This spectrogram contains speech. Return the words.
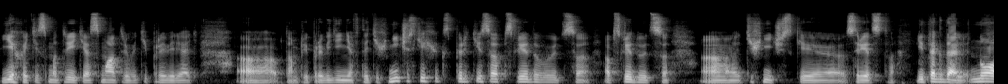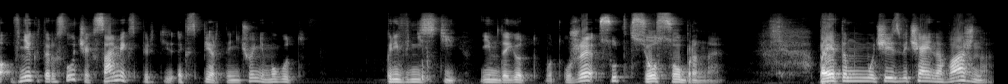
ехать и смотреть, и осматривать, и проверять. А, там при проведении автотехнических экспертиз обследуются, обследуются а, технические средства и так далее. Но в некоторых случаях сами эксперти, эксперты ничего не могут привнести. Им дает вот уже суд все собранное. Поэтому чрезвычайно важно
